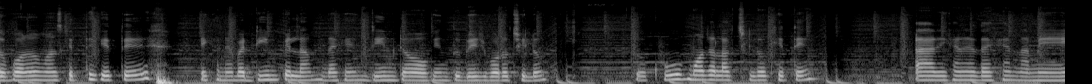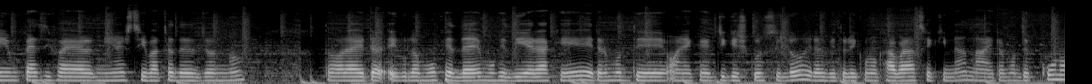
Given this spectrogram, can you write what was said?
তো বড় মাছ খেতে খেতে এখানে আবার ডিম পেলাম। দেখেন ডিমটাও কিন্তু বেশ বড় ছিল। তো খুব মজা লাগছিল খেতে। আর এখানে দেখেন আমি প্যাসিফায়ার নিয়ে আসছি বাচ্চাদের জন্য। তো ওরা এটা, এগুলো মুখে দেয়, মুখে দিয়ে রাখে। এটার মধ্যে অনেকে জিজ্ঞেস করছিল, এটার ভিতরে কোনো খাবার আছে কি না না, এটার মধ্যে কোনো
